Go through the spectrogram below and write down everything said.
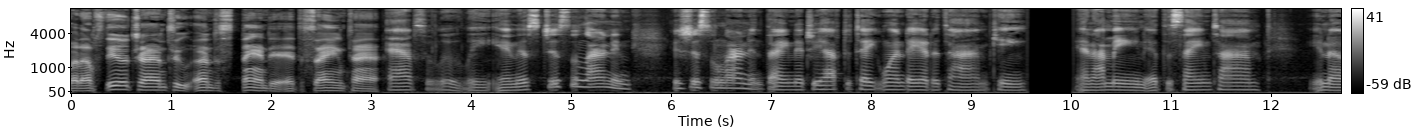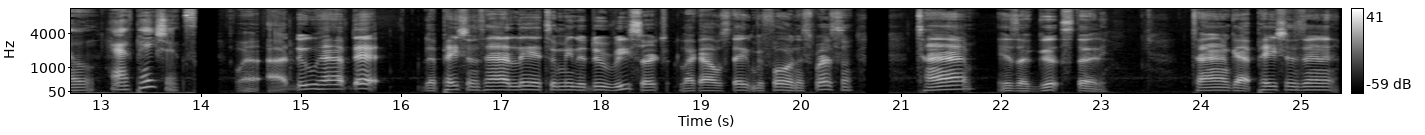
but I'm still trying to understand it at the same time. Absolutely. And it's just a learning it's just a learning thing that you have to take one day at a time, King. And I mean at the same time, you know, have patience. Well, I do have that. The patience had led to me to do research, like I was stating before and expressing. Time is a good study. Time got patience in it,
